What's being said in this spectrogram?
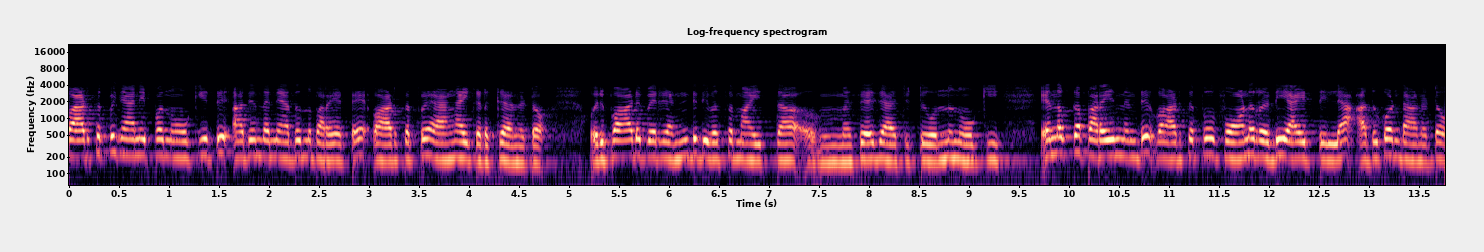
വാട്സപ്പ് ഞാനിപ്പോൾ നോക്കിയിട്ട് ആദ്യം തന്നെ അതൊന്ന് പറയട്ടെ. വാട്സപ്പ് ഹാങ് ആയി കിടക്കുകയാണ് കേട്ടോ. ഒരുപാട് പേര് രണ്ട് ദിവസമായി മെസ്സേജ് അയച്ചിട്ട് ഒന്ന് നോക്കി എന്നൊക്കെ പറയുന്നുണ്ട്. വാട്സപ്പ് ഫോൺ റെഡി ആയിട്ടില്ല. അതുകൊണ്ടാണ് കേട്ടോ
